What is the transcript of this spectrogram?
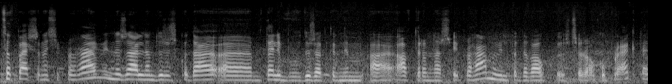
Це вперше в нашій програмі. На жаль, нам дуже шкода. Е, Віталій був дуже активним е, автором нашої програми. Він подавав щороку проекти.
